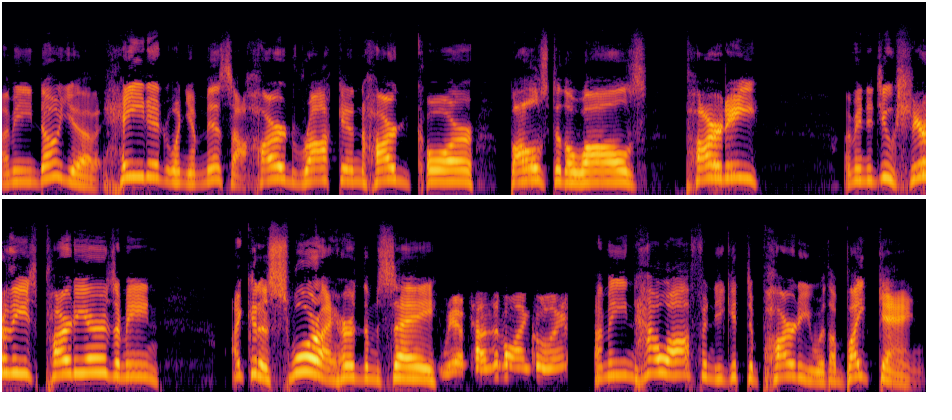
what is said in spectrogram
I mean, don't you hate it when you miss a hard rockin', hardcore, balls to the walls party? I mean, did you hear these partiers? I mean, I could have swore I heard them say, We have tons of wine coolers. I mean, how often do you get to party with a bike gang?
